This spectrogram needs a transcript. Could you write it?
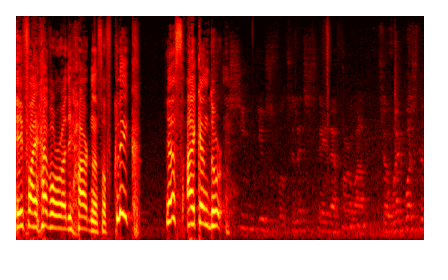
if I have already hardness of clique, yes, I can do... seemed useful, so let's stay there for a while. So what was the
